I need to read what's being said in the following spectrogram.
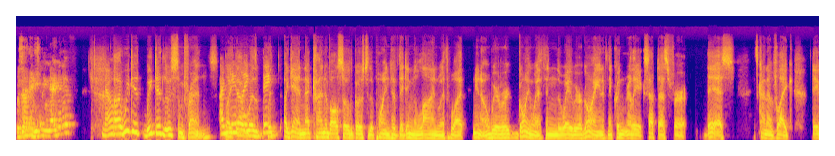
Was there Honestly. anything negative? No. Uh, we did we did lose some friends. I mean, that like, was they- but again that kind of also goes to the point of they didn't align with what you know we were going with and the way we were going, and if they couldn't really accept us for this, it's kind of like they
